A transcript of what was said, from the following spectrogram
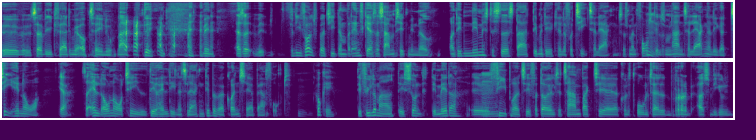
øh, så er vi ikke færdige med at optage nu. Nej, det, men altså, fordi folk spørger tit, hvordan skal jeg så sammensætte min mad? Og det nemmeste sted at starte, det er med det, jeg kalder for te-tallerken. Så hvis man forestiller sig, mm. at man har en tallerken, og lægger te henover, ja. så alt ovenover teet, det er jo halvdelen af tallerkenen, det bør være grøntsager og bærfrugt. Mm. Okay. Det fylder meget, det er sundt, det mætter, øh, mm. fibre til fordøjelse, tarmbakterier, kolesteroltal, brrr, altså vi kan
